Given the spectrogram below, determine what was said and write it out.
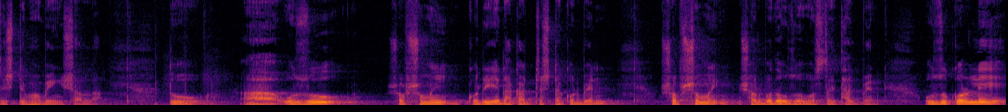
সিস্টেম হবে ইনশাল্লাহ তো অজু সবসময় করে রাখার চেষ্টা করবেন। সবসময় সর্বদা উজু অবস্থায় থাকবেন। উজু করলে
